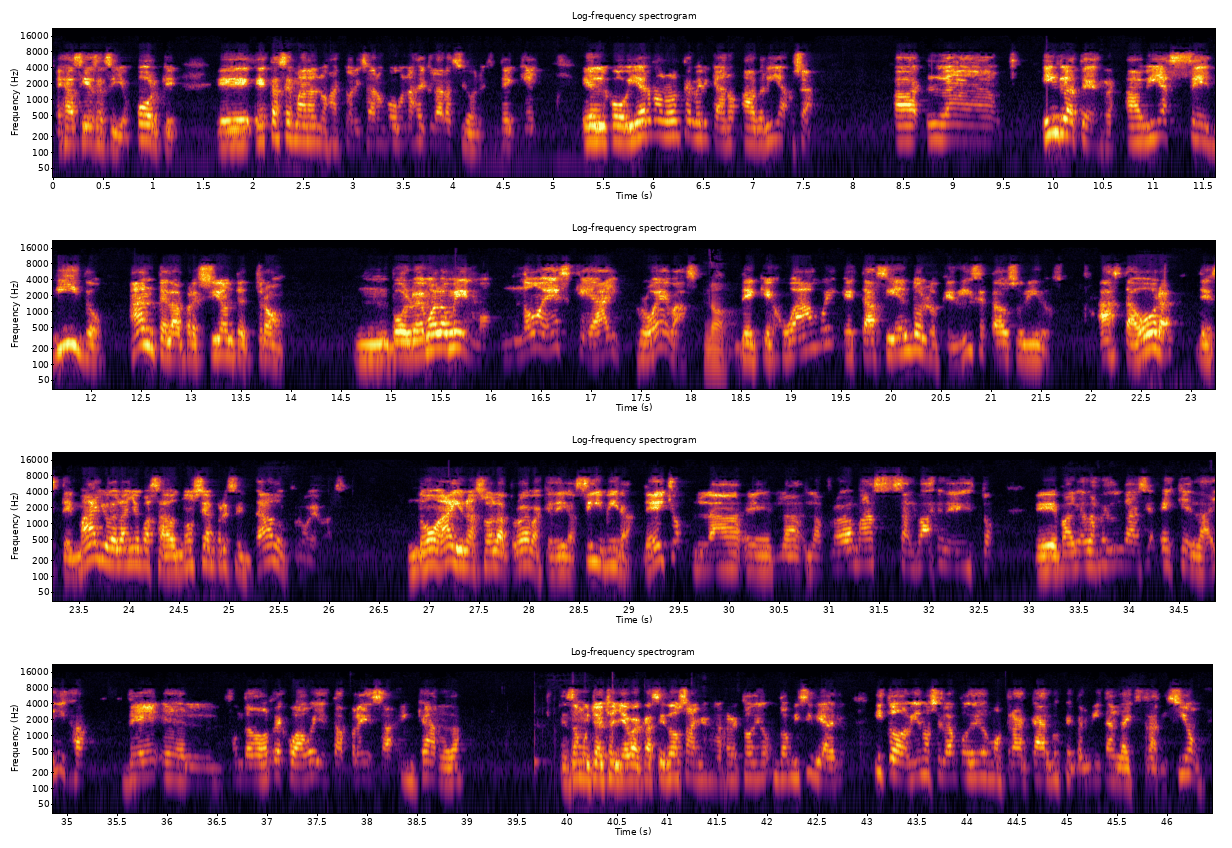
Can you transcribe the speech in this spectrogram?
Es así de sencillo, porque esta semana nos actualizaron con unas declaraciones de que el gobierno norteamericano habría, o sea, a la Inglaterra había cedido ante la presión de Trump. Mm, volvemos a lo mismo. No es que hay pruebas de que Huawei está haciendo lo que dice Estados Unidos. Hasta ahora, desde mayo del año pasado, no se han presentado pruebas. No hay una sola prueba que diga, sí, mira, de hecho, la, eh, prueba más salvaje de esto, eh, valga la redundancia, es que la hija del fundador de Huawei está presa en Canadá esa muchacha lleva casi dos años en arresto domiciliario y todavía no se le han podido mostrar cargos que permitan la extradición.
